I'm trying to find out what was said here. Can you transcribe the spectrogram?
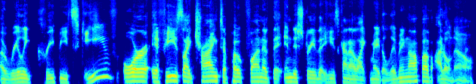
a really creepy skeeve or if he's like trying to poke fun at the industry that he's kind of like made a living off of. I don't know.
